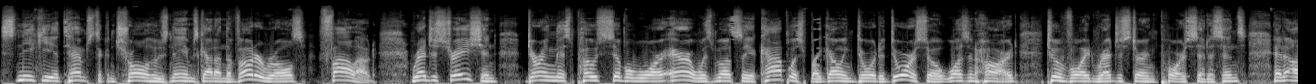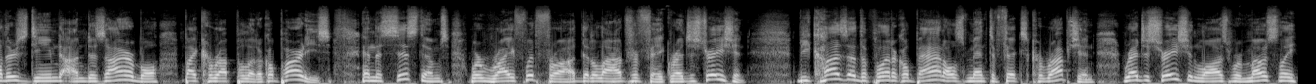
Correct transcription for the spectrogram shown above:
sneaky attempts to control whose names got on the voter rolls followed. Registration during this post Civil War era was mostly accomplished by going door to door, so it wasn't hard to avoid registering poor citizens and others deemed undesirable by corrupt political parties. And the systems were rife with fraud that allowed for fake registration. Because of the political battles meant to fix corruption, registration laws were mostly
